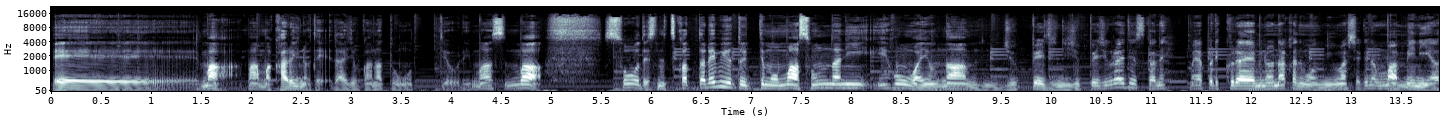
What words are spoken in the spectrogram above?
えーまあ、まあまあ軽いので大丈夫かなと思っております。まあそうですね。使ったレビューといってもまあそんなに本は何10ページ20ページぐらいですかね、まあ、やっぱり暗闇の中でも見ましたけど、まあ、目に優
